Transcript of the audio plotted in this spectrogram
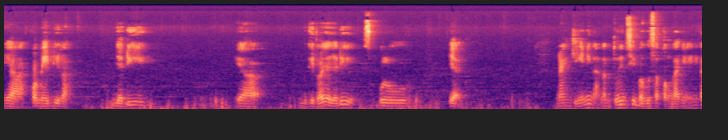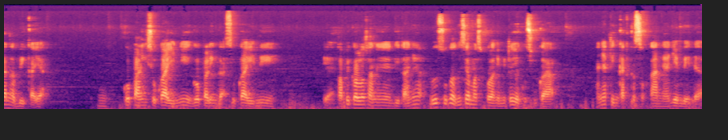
ya komedi lah. Jadi ya begitu aja. Jadi 10 ya ranking ini nggak nentuin sih bagus atau enggaknya. Ini kan lebih kayak hmm, gue paling suka ini gue paling nggak suka ini ya tapi kalau seandainya ditanya lu suka gak sih sama sekolah itu ya gue suka. Hanya tingkat kesukaannya aja yang beda.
